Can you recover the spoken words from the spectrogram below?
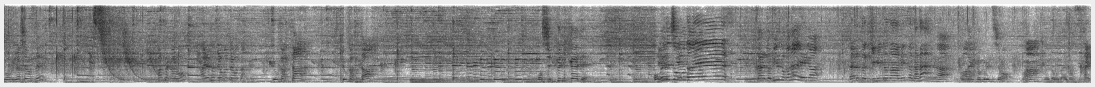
どういらっしゃいませ？まさかの？あいらっしゃってよかったよかった。よかった。よかった。もう私服に着替えて。おめでとうございます。誰と見るのかな映画誰と君の名は見るのかな？みんなに特別賞。まあおめでとうございます。はい。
